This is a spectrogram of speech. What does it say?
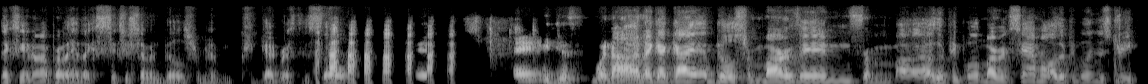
next thing I know, I probably had like six or seven bills from him. God rest his soul. and, and, it just went on. I got guy bills from Marvin, from uh, other people, Marvin Samel, other people in the industry,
